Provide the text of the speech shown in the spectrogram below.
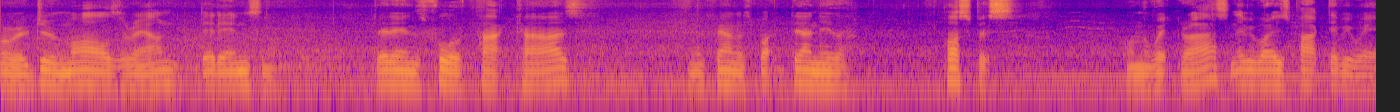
We've driven miles around, dead ends and dead ends full of parked cars. And we found a spot down near the hospice on the wet grass and everybody's parked everywhere.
